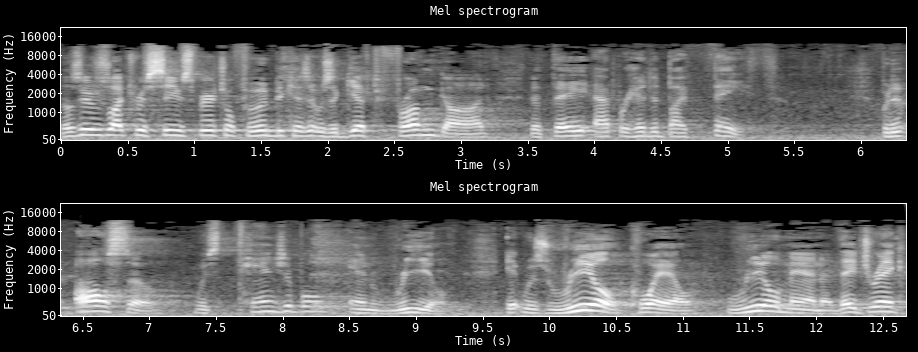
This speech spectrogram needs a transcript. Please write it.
Those Israelites like to receive spiritual food because it was a gift from God that they apprehended by faith. But it also was tangible and real. It was real quail, real manna. They drank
